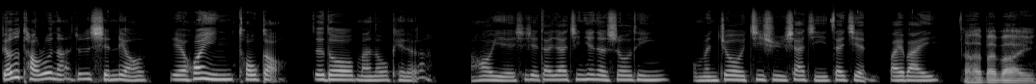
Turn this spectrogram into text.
不要说讨论啊，就是闲聊，也欢迎投稿，这都蛮 OK 的啦。然后也谢谢大家今天的收听，我们就继续下集再见，拜拜。大家拜拜。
